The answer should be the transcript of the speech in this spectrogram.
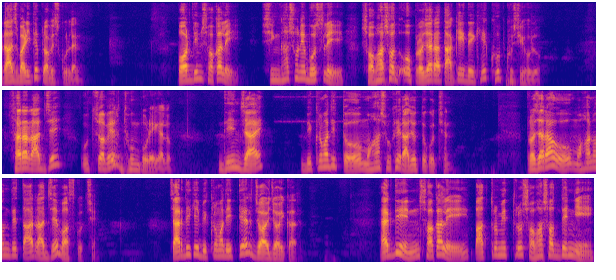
রাজবাড়িতে প্রবেশ করলেন। পরদিন সকালে সিংহাসনে বসলে সভাসদ ও প্রজারা তাকে দেখে খুব খুশি হলো। সারা রাজ্যে উৎসবের ধুম পড়ে গেল। দিন যায়, বিক্রমাদিত্য মহাসুখে রাজত্ব করছেন। প্রজারাও মহানন্দে তার রাজ্যে বাস করছে। চারদিকে বিক্রমাদিত্যের জয় জয়কার। একদিন সকালে পাত্রমিত্র সভাসদদের নিয়ে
